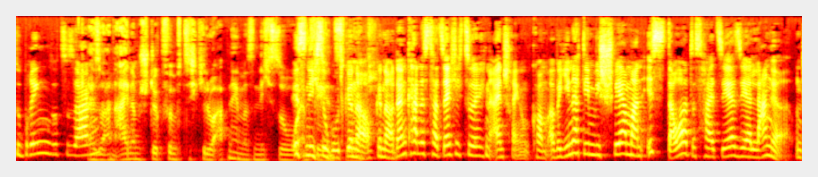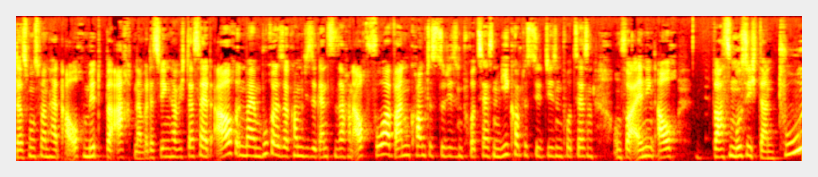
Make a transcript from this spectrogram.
zu bringen, sozusagen. Also an einem Stück 50 Kilo abnehmen ist nicht so Ist nicht so gut, genau, genau. Dann kann es tatsächlich zu solchen Einschränkungen kommen. Aber je nachdem, wie schwer man ist, dauert das halt sehr, sehr lange. Und das muss man halt auch mit beachten. Aber deswegen habe ich das halt auch in meinem Buch, also da kommen diese ganzen Sachen auch vor. Wann kommt es zu diesen Prozessen? Wie kommt es zu diesen Prozessen? Und vor allen Dingen auch, was muss ich dann tun?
